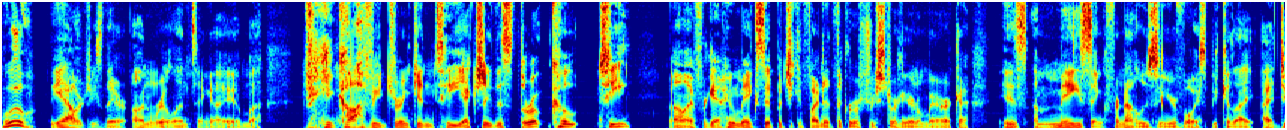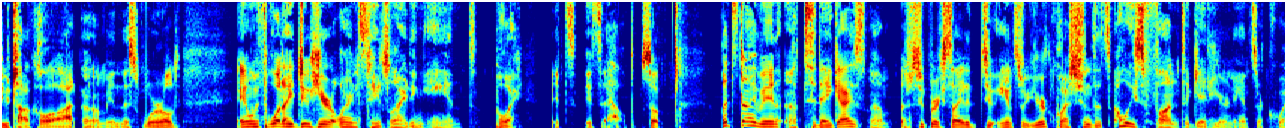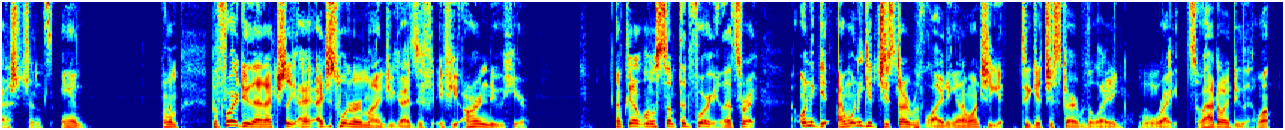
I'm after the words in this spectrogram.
whoo, the allergies, they're unrelenting. I am uh, drinking coffee, drinking tea. Actually, this throat coat tea, uh, I forget who makes it, but you can find it at the grocery store here in America, is amazing for not losing your voice because I, I do talk a lot um, in this world and with what I do here at Learn Stage Lighting. And boy, it's it's a help. So let's dive in uh, today, guys. Um, I'm super excited to answer your questions. It's always fun to get here and answer questions. And um, before I do that, actually, I, I just want to remind you guys if if you are new here, I've got a little something for you. That's right. I want to get I want to get you started with lighting, and I want you to get, to get you started with the lighting right. So how do I do that? Well.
